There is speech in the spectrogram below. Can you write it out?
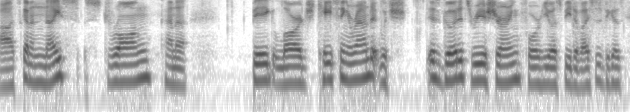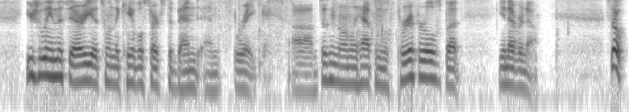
Uh, it's got a nice, strong, kind of big, large casing around it, which is good. It's reassuring for USB devices because usually in this area it's when the cable starts to bend and break. Uh, doesn't normally happen with peripherals, but you never know. So,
